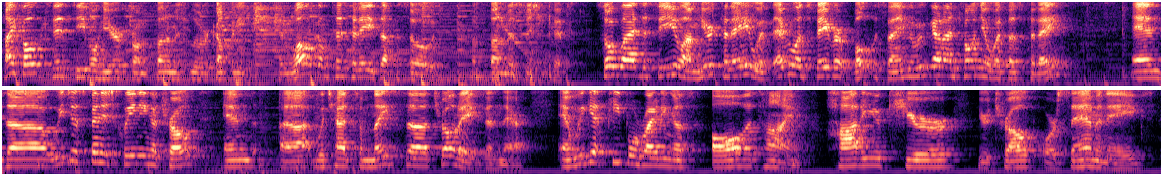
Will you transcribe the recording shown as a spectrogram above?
Hi folks, it's Evo here from Thundermist Lure Company and welcome to today's episode of Thundermist Fishing Tips. So glad to see you. I'm here today with everyone's favorite boatless angler. We've got Antonio with us today. And uh, we just finished cleaning a trout and uh, which had some nice uh, trout eggs in there. And we get people writing us all the time. How do you cure your trout or salmon eggs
